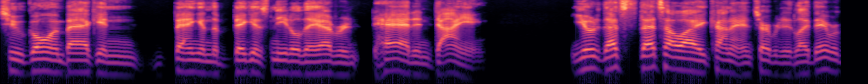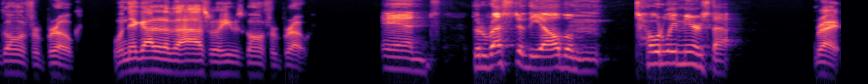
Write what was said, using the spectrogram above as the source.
to going back and banging the biggest needle they ever had and dying. You know that's that's how i kind of interpreted like they were going for broke. When they got out of the hospital he was going for broke. And the rest of the album totally mirrors that right.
